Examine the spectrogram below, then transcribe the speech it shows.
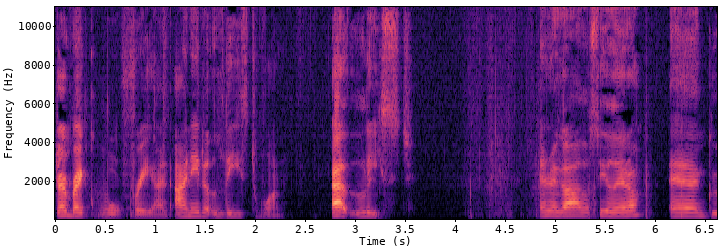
don't break all three. I, I need at least one. At least. Anyway, guys, I'll see you later. And good.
